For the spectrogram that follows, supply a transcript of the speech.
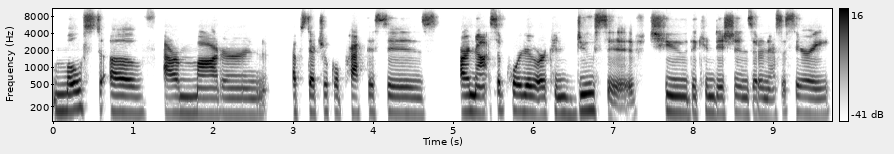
most of our modern obstetrical practices are not supportive or conducive to the conditions that are necessary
